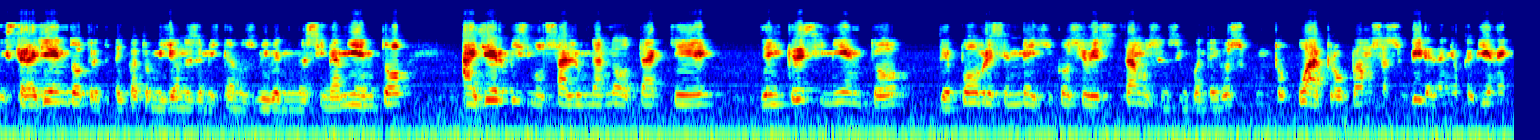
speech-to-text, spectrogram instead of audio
extrayendo, 34 millones de mexicanos viven en hacinamiento, Ayer mismo sale una nota que del crecimiento de pobres en México, si hoy estamos en 52.4, vamos a subir el año que viene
